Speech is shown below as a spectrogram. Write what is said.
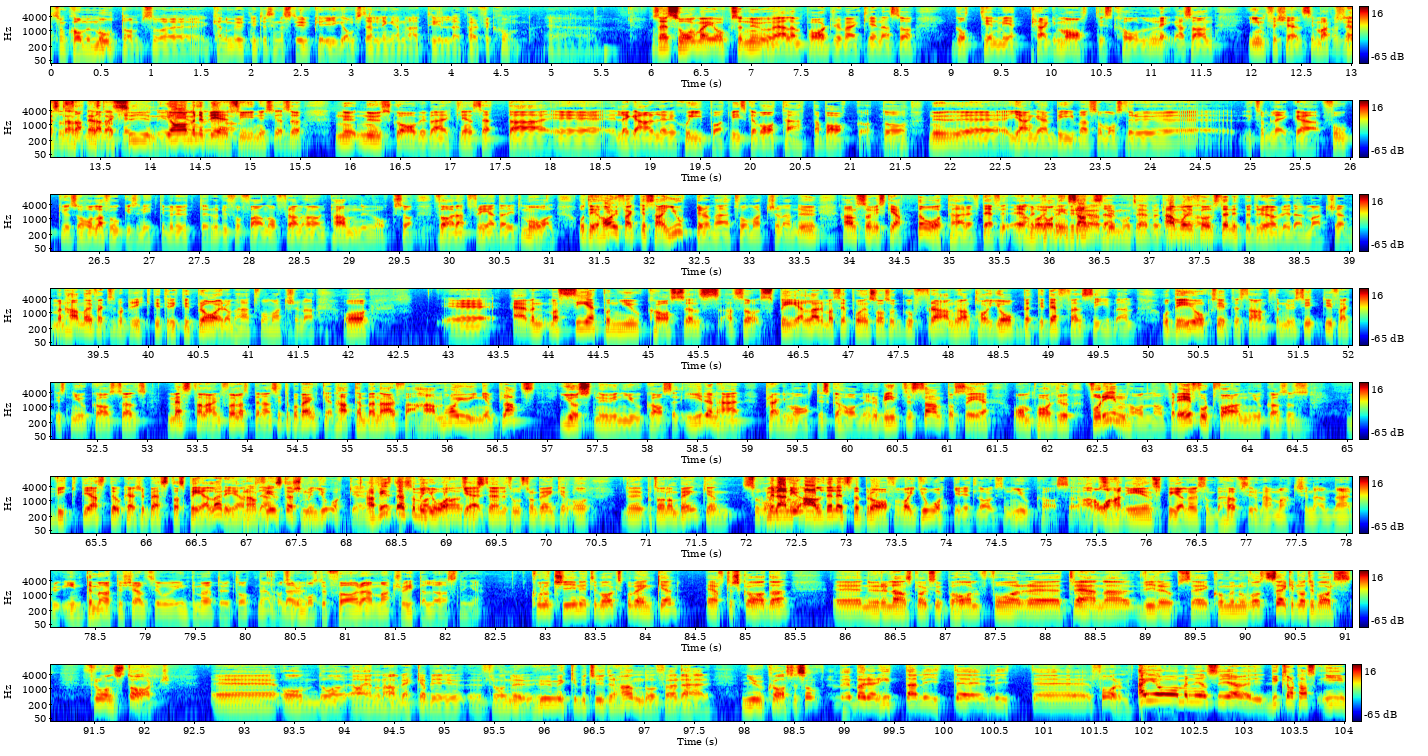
som kommer mot dem så kan de utnyttja sina styrkor i omställningarna till perfektion. Och sen såg man ju också nu hur Alan Pardew verkligen alltså gått till en mer pragmatisk hållning. Alltså han inför Chelsea-matchen ja, så satt nästan han verkligen... cynisk. Ja men det blev en cynisk. Alltså, nu, nu ska vi verkligen sätta, eh, lägga all energi på att vi ska vara täta bakåt. Och nu eh, Yanga Biva så måste du eh, liksom lägga fokus och hålla fokus i 90 minuter. Och du får fan offra en hörntand nu också för att freda ditt mål. Och det har ju faktiskt han gjort i de här två matcherna. Nu, han som vi skrattar åt här efter Everton-insatsen. Everton, han var ju fullständigt bedrövlig i den matchen. Men han har ju faktiskt varit riktigt, riktigt bra i de här två matcherna. Och eh, även man ser på Newcastles alltså, spelare, man ser på en sån som Guffran hur han tar jobbet i defensiven. Och det är ju också intressant för nu sitter ju faktiskt Newcastles mest talangfulla spelare, han sitter på bänken, Hatem Ben Arfa. Han har ju ingen plats just nu i Newcastle i den här pragmatiska hållningen. Det blir intressant att se om Pardew får in honom, för det är fortfarande Newcastles viktigaste och kanske bästa spelare egentligen. Men han finns där som en joker. Han finns där som en joker. Som ständigt hot från bänken. Och på tal om bänken så var Men han är ju alldeles för bra för att vara joker i ett lag som Newcastle. Ja, och han är ju en spelare som behövs i de här matcherna när du inte möter Chelsea och inte möter Tottenham absolut. och när du måste föra en match och hitta lösningar. Coloccini tillbaks på bänken efter skada. Eh, nu är det landslagsuppehåll, får eh, träna, vila upp sig, kommer nog säkert vara tillbaks från start. Eh, om då, ja en och en halv vecka blir det ju eh, från nu. Hur mycket betyder han då för det här Newcastle som börjar hitta lite, lite form? Ah, ja men alltså, det är klart att i,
